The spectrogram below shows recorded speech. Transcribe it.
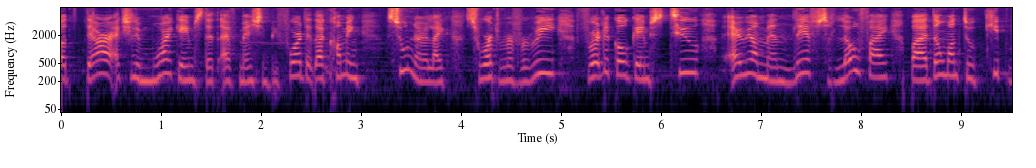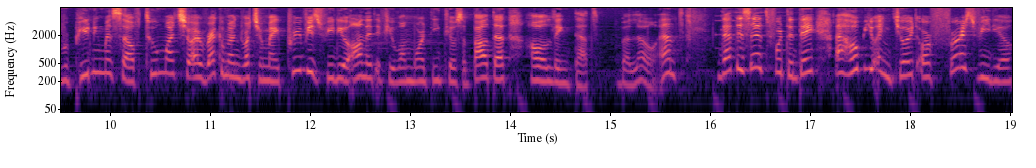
But there are actually more games that I've mentioned before that are coming sooner, like Sword Reverie, Vertical Games 2, Area Man Lives, Lo-Fi, but I don't want to keep repeating myself too much, so I recommend watching my previous video on it if you want more details about that. I'll link that below. And that is it for today. I hope you enjoyed our first video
